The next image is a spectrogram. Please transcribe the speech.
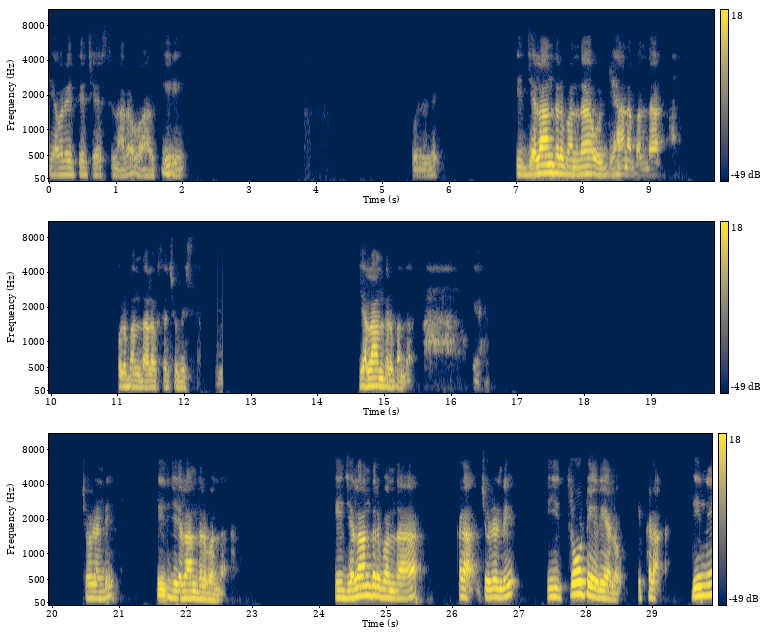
ఎవరైతే చేస్తున్నారో వారికి చూడండి ఈ జలాంతర బంధ ఉద్యాన బంధ పూల బంధాలు ఒకసారి చూపిస్తాను జలాంతర బంధ. చూడండి. ఈ జలాంతర బంధ. ఈ జలాంతర బంధ ఇక్కడ చూడండి. ఈ థ్రోట్ ఏరియాలో ఇక్కడ దీన్ని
